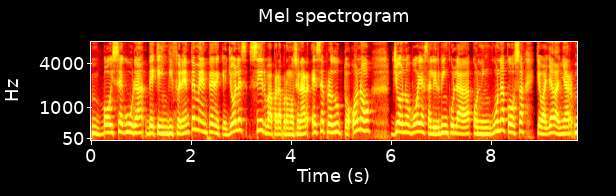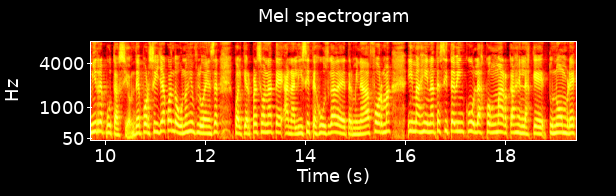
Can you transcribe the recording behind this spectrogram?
voy segura de que indiferentemente de que yo les sirva para promocionar ese producto, producto o no, yo no voy a salir vinculada con ninguna cosa que vaya a dañar mi reputación. De por sí ya cuando uno es influencer, cualquier persona te analiza y te juzga de determinada forma. Imagínate si te vinculas con marcas en las que tu nombre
